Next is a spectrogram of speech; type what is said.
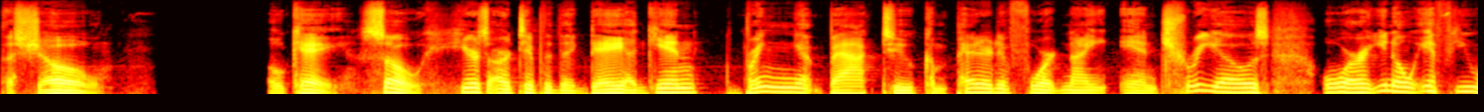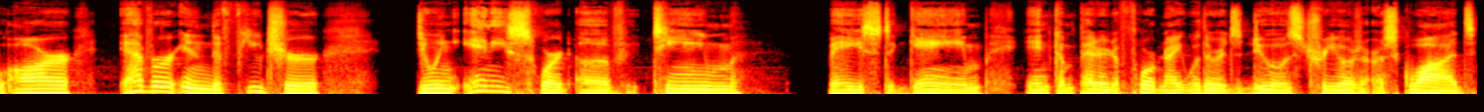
the show. Okay, so here's our tip of the day. Again, bringing it back to competitive Fortnite and trios, or, you know, if you are ever in the future doing any sort of team based game in competitive Fortnite, whether it's duos, trios, or squads,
